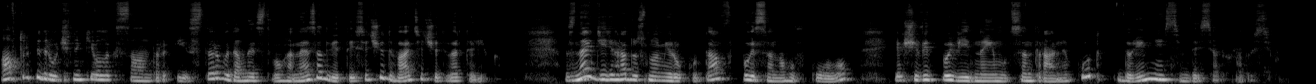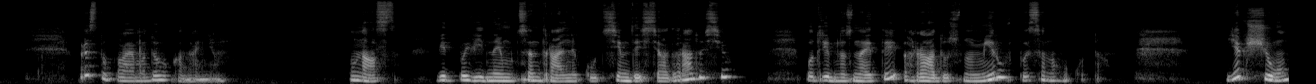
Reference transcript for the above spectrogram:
Автор підручників Олександр Істер, видавництво Генеза 2024 рік. Знайдіть градусну міру кута, вписаного в коло, якщо відповідний йому центральний кут дорівнює 70 градусів. Приступаємо до виконання. У нас відповідний йому центральний кут 70 градусів. Потрібно знайти градусну міру вписаного кута. Якщо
